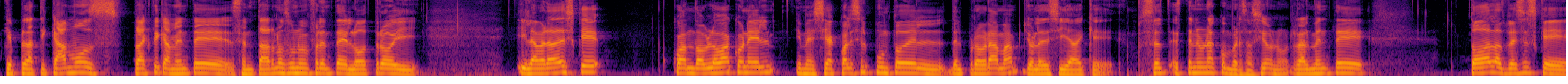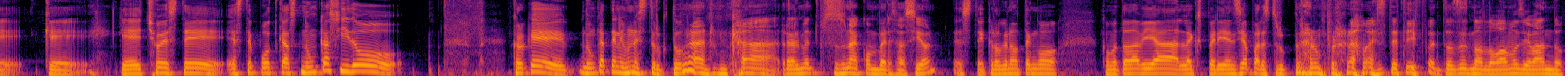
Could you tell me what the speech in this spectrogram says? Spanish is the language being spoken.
que platicamos prácticamente sentarnos uno enfrente del otro y, y la verdad es que cuando hablaba con él y me decía cuál es el punto del, del programa, yo le decía que pues, es tener una conversación, ¿no? Realmente todas las veces que, que, que, he hecho este, este podcast nunca ha sido, creo que nunca tenido una estructura, nunca, realmente pues, es una conversación, este, creo que no tengo como todavía la experiencia para estructurar un programa de este tipo, entonces nos lo vamos llevando.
